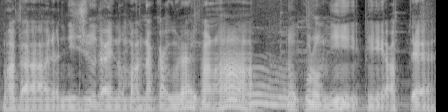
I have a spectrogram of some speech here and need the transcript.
まだ20代の真ん中ぐらいかな、うん、の頃に、えー、あって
